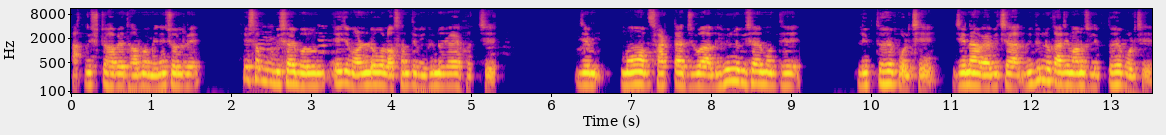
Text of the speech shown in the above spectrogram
আকৃষ্ট হবে, ধর্ম মেনে চলবে। সেসব বিষয় বলুন, এই যে গণ্ডগোল অশান্তি বিভিন্ন জায়গায় হচ্ছে, যে মদ, সাট্টা, জুয়া বিভিন্ন বিষয়ের মধ্যে লিপ্ত হয়ে পড়ছে, জেনা, ব্যবিচার, বিভিন্ন কাজে মানুষ লিপ্ত হয়ে পড়ছে।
